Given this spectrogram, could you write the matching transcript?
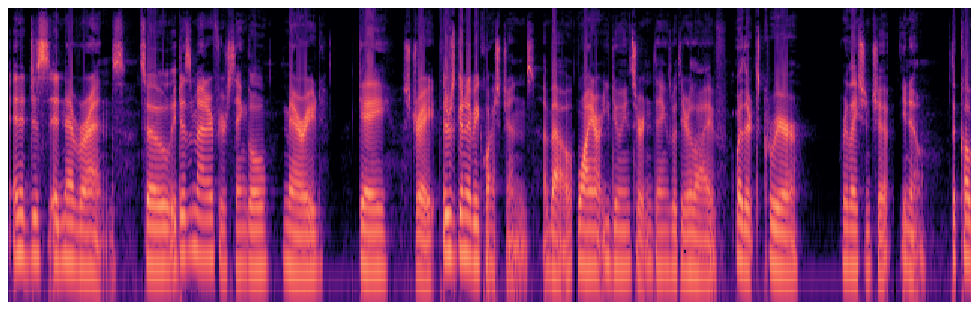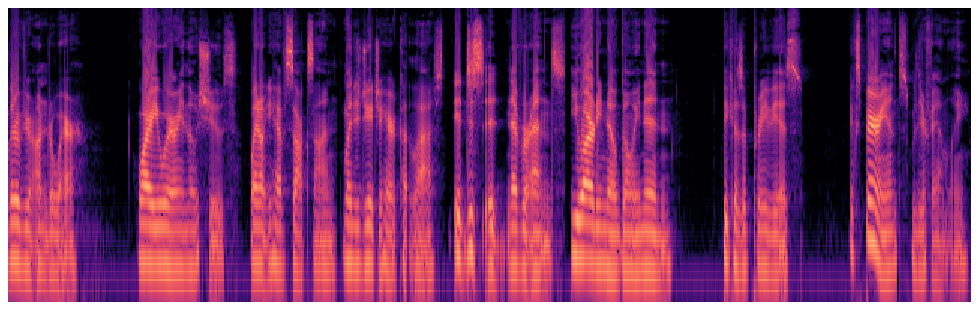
And it just, it never ends. So it doesn't matter if you're single, married, gay, straight. There's going to be questions about why aren't you doing certain things with your life, whether it's career, relationship, you know, the color of your underwear. Why are you wearing those shoes? Why don't you have socks on? When did you get your hair cut last? It just it never ends. You already know going in because of previous experience with your family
